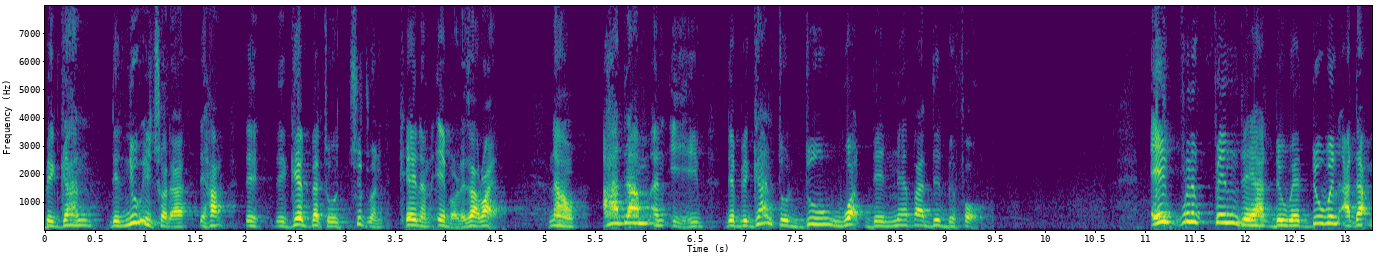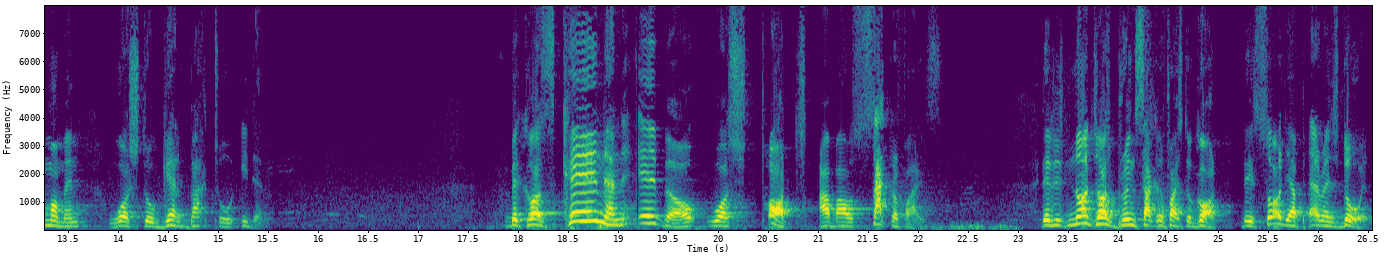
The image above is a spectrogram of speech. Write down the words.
began, they knew each other, they, had, they, they gave birth to children, Cain and Abel. Is that right? Now, Adam and Eve, they began to do what they never did before. Everything they, had, they were doing at that moment was to get back to Eden. Because Cain and Abel was taught about sacrifice. They did not just bring sacrifice to God, they saw their parents do it.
